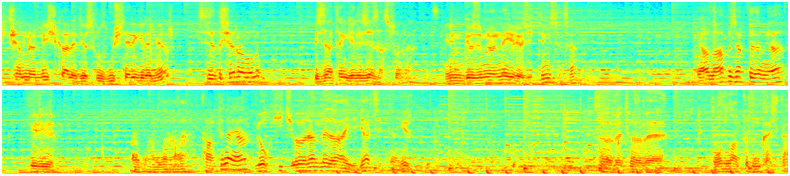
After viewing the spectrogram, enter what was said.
dükkanın önünü işgal ediyorsunuz. Müşteri giremiyor. Sizi dışarı alalım. Biz zaten geleceğiz az sonra. Benim gözümün önüne geliyor. Ciddi misin sen? Ya ne yapacak dedim ya. Yürü yürü. Allah Allah. Tartı ne ya? Yok hiç öğrenme daha iyi. Gerçekten yürü. Tövbe tövbe. Vallahi tadım kaçtı.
